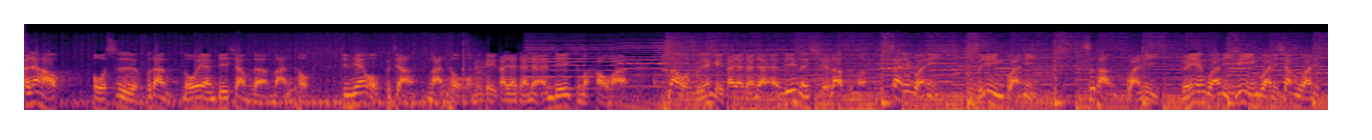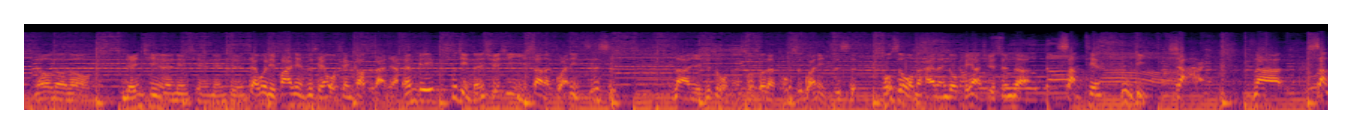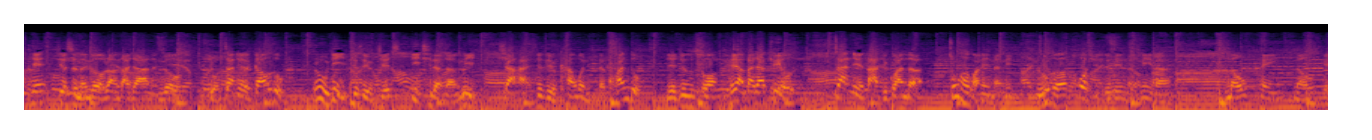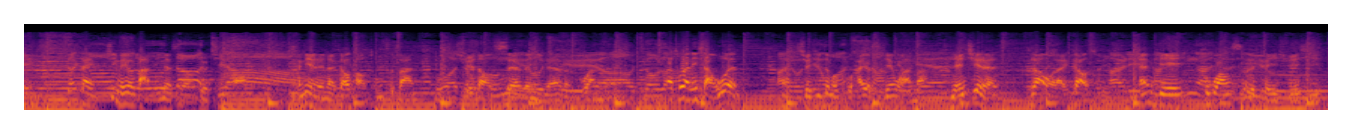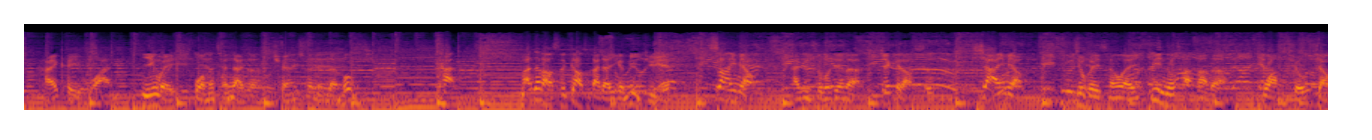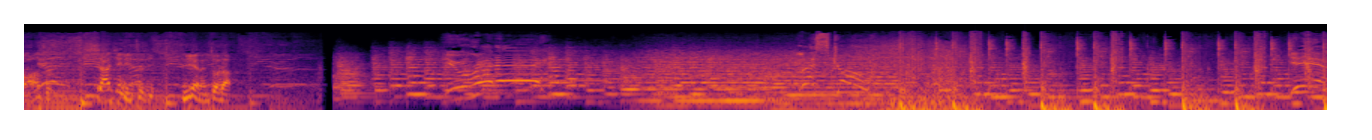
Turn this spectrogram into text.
大家好，我是复旦挪威 MBA 项目的馒头。今天我不讲馒头，我们给大家讲讲 MBA 怎么好玩。那我首先给大家讲讲 MBA 能学到什么：战略管理、组织运营管理、市场管理、人员管理、运营管理、项目管理。No No No，年轻人，年轻人，年轻人，在问题发现之前，我先告诉大家，MBA 不仅能学习以上的管理知识。那也就是我们所说的通识管理知识，同时我们还能够培养学生的上天入地下海。那上天就是能够让大家能够有战略的高度，入地就是有接地气的能力，下海就是有看问题的宽度。也就是说，培养大家具有战略大局观的综合管理能力。如何获取这些能力呢？No pain, no gain。在既没有打拼的时候，就起床成年人的高考冲刺班，学到 seven eleven 关。那突然你想问？学习这么苦，还有时间玩吗？年轻人，让我来告诉你，MBA 不光是可以学习，还可以玩，因为我们承载着全村人的梦想。看，马德老师告诉大家一个秘诀：上一秒还是直播间的 Jack 老师，下一秒就会成为运动场上的网球小王子。相信你自己，你也能做到。Let's go! Yeah.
